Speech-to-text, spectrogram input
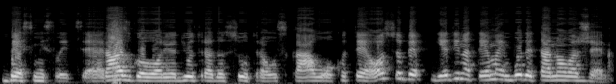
besmislice, razgovori od jutra do sutra u skavu oko te osobe, jedina tema im bude ta nova žena.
